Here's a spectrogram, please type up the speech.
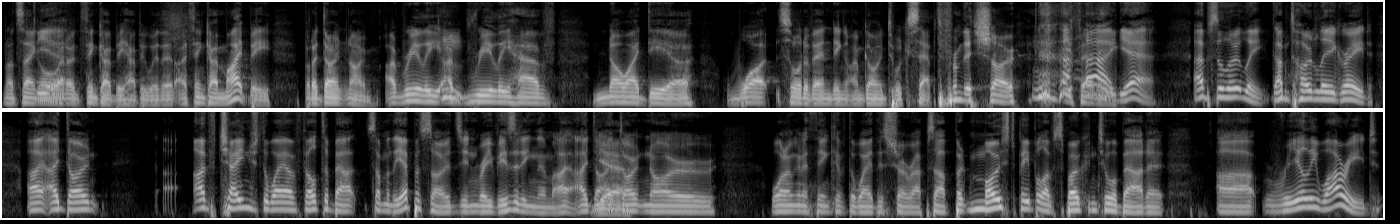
not saying, oh, Yeah. I don't think I'd be happy with it. I think I might be, but I don't know. I really, I hmm. really have no idea what sort of ending I'm going to accept from this show, if any. yeah, absolutely. I'm totally agreed. I, I don't. I've changed the way I've felt about some of the episodes in revisiting them. I, I, I don't know what I'm going to think of the way this show wraps up, but most people I've spoken to about it are really worried,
